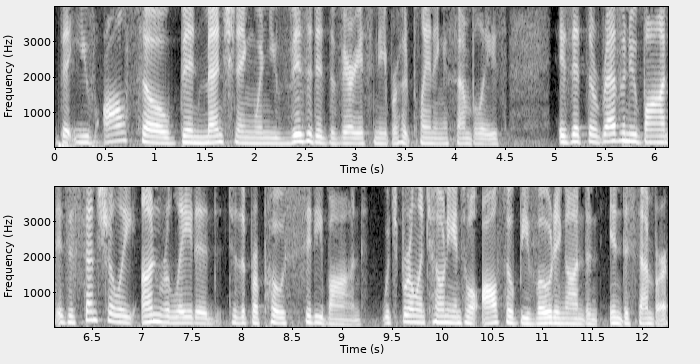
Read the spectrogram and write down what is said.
that you've also been mentioning when you visited the various neighborhood planning assemblies is that the revenue bond is essentially unrelated to the proposed city bond, which Burlingtonians will also be voting on in December.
